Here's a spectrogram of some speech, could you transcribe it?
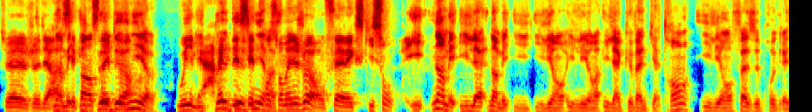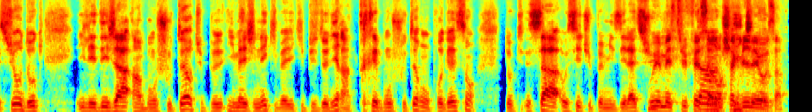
Tu vois, je veux dire, c'est pas un sniper. Devenir, oui, mais il arrête d'essayer de transformer les joueurs. On fait avec ce qu'ils sont. non, mais il a, non, mais il, est il, est il a que 24 ans. Il est en phase de progression, donc il est déjà un bon shooter. Tu peux imaginer qu'il qu'il puisse devenir un très bon shooter en progressant. Donc ça aussi, tu peux miser là-dessus. Oui, mais tu fais ça dans chaque vidéo, ça.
